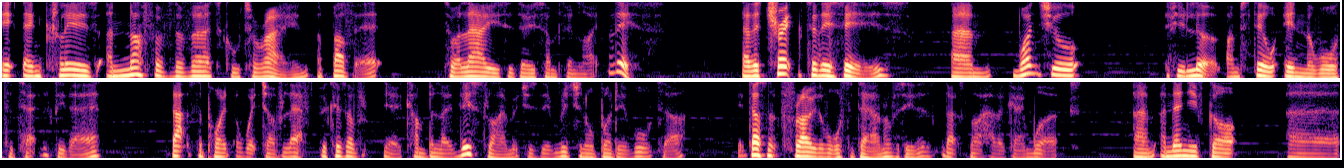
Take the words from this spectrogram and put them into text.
it then clears enough of the vertical terrain above it to allow you to do something like this. Now, the trick to this is um, once you're, if you look, I'm still in the water technically there. That's the point at which I've left because I've you know come below this line, which is the original body of water. It doesn't flow the water down. Obviously, that's, that's not how the game works. Um, and then you've got, uh,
